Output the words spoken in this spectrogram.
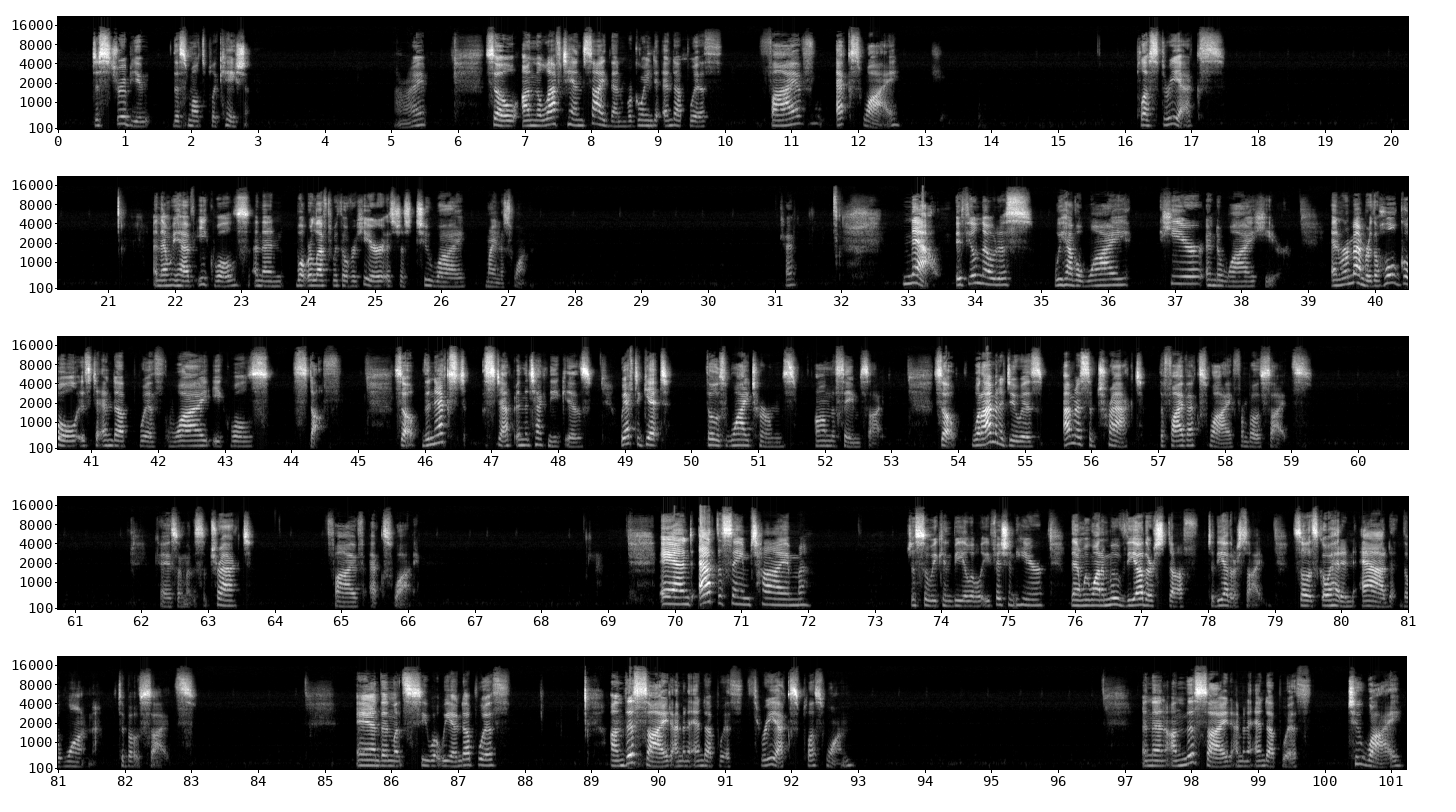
distribute this multiplication. All right. So on the left-hand side, then, we're going to end up with 5xy plus 3x and then we have equals, and then what we're left with over here is just 2y minus 1. Okay. Now, if you'll notice, we have a y here and a y here. And remember, the whole goal is to end up with y equals stuff. So the next step in the technique is we have to get those y terms on the same side. So what I'm going to do is I'm going to subtract the 5xy from both sides. Okay, so I'm going to subtract 5xy. And at the same time, just so we can be a little efficient here, then we want to move the other stuff to the other side. So let's go ahead and add the 1 to both sides. And then let's see what we end up with. On this side, I'm going to end up with 3x plus 1. And then on this side, I'm going to end up with 2y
